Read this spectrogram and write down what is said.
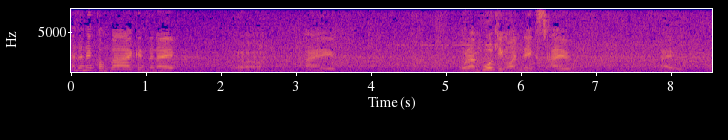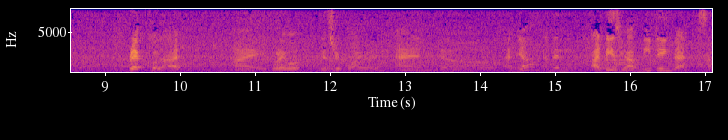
and then I come back, and then I, uh, I, what I'm working on next, I, I prep for that. I whatever is required, and uh, and yeah, and then at days you have meetings, at some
